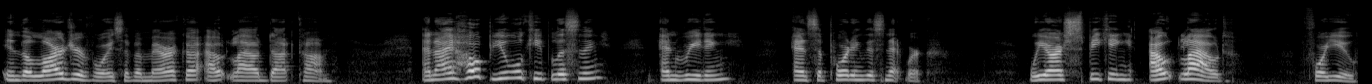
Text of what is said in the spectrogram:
in the larger voice of AmericaOutloud.com. And I hope you will keep listening and reading and supporting this network. We are speaking out loud for you.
